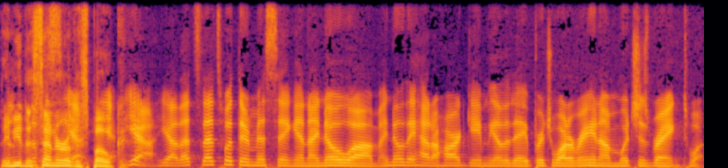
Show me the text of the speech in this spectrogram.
They need the center of yeah, the spoke. Yeah, yeah, yeah, That's that's what they're missing. And I know, um, I know they had a hard game the other day, Bridgewater Raynham, which is ranked what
